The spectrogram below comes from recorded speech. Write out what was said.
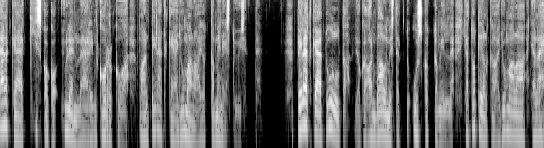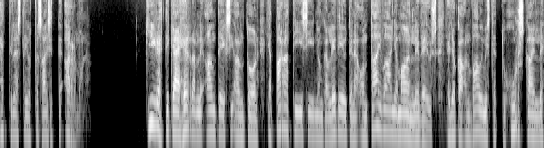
älkää kiskoko ylenmäärin korkoa, vaan pelätkää Jumalaa, jotta menestyisitte. Pelätkää tulta, joka on valmistettu uskottomille, ja totelkaa Jumalaa ja lähettilästä, jotta saisitte armon. Kiirehtikää Herranne anteeksi antoon ja paratiisiin, jonka leveytenä on taivaan ja maan leveys ja joka on valmistettu hurskaille,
